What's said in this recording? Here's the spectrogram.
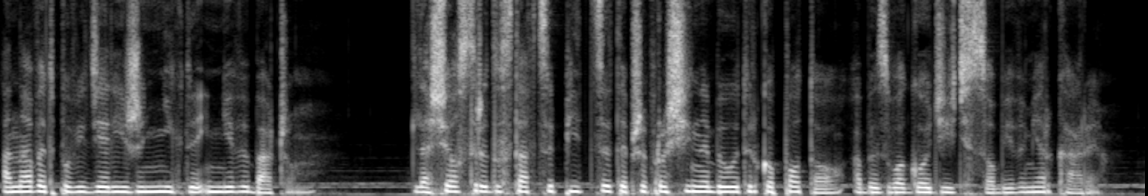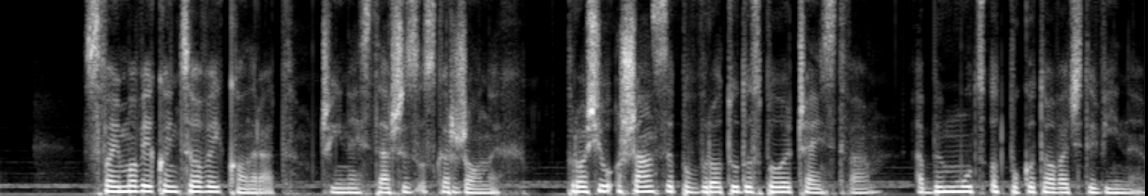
a nawet powiedzieli, że nigdy im nie wybaczą. Dla siostry dostawcy pizzy te przeprosiny były tylko po to, aby złagodzić sobie wymiar kary. W swojej mowie końcowej Konrad, czyli najstarszy z oskarżonych, prosił o szansę powrotu do społeczeństwa, aby móc odpokutować te winy.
